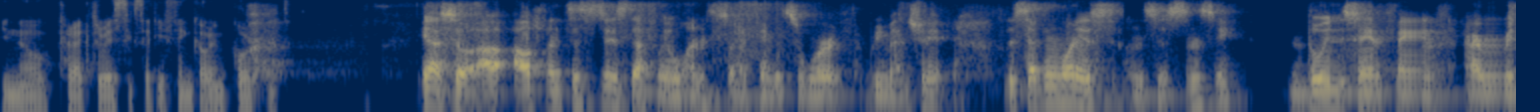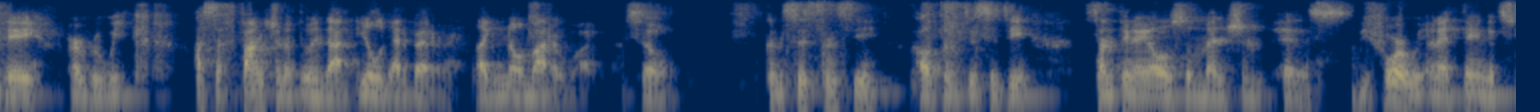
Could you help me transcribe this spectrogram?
you know, characteristics that you think are important. Yeah, so uh, authenticity is definitely one. So I think it's worth re-mentioning it. The second one is consistency. Doing the same thing every day, every week. As a function of doing that, you'll get better, like no matter what. So consistency, authenticity. Something I also mentioned is before, and I think it's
